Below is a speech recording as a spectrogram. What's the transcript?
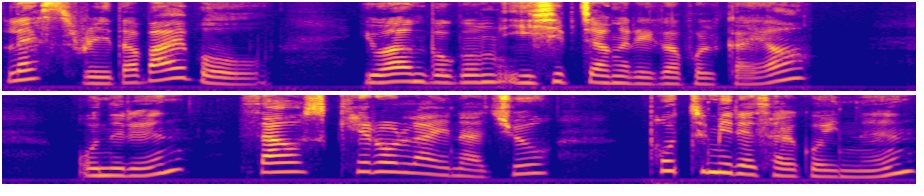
let's read the Bible. 요한복음 20장을 읽어볼까요? 오늘은 사우스 캐롤라이나주 포트밀에 살고 있는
